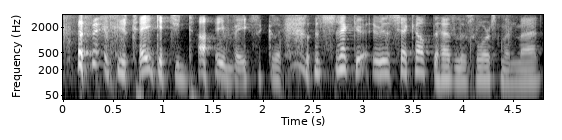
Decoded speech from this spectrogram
if you take it, you die, basically. Let's check let's check out the Headless Horseman, man.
